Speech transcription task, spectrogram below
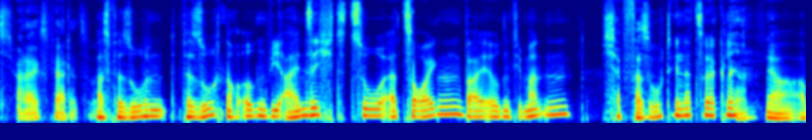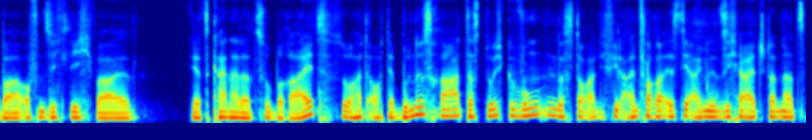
Ich war der Experte zu. Hast versuchen, versucht, noch irgendwie Einsicht zu erzeugen bei irgendjemanden. Ich habe versucht, ihn dazu erklären. Ja, aber offensichtlich war jetzt keiner dazu bereit. So hat auch der Bundesrat das durchgewunken, dass es doch eigentlich viel einfacher ist, die eigenen Sicherheitsstandards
